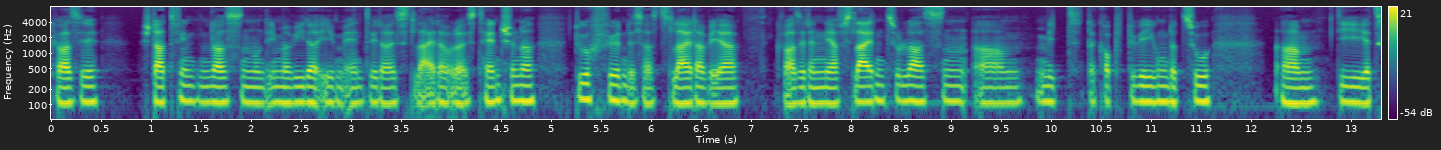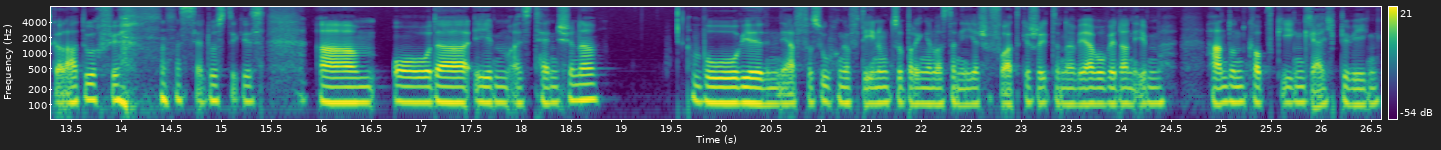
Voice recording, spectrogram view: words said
quasi stattfinden lassen und immer wieder eben entweder als Slider oder als Tensioner durchführen. Das heißt, Slider wäre quasi den Nerv sliden zu lassen ähm, mit der Kopfbewegung dazu ähm, die ich jetzt gerade auch durchführe, was sehr lustig ist. Ähm, oder eben als Tensioner, wo wir den Nerv versuchen auf Dehnung zu bringen, was dann eher schon fortgeschrittener wäre, wo wir dann eben Hand und Kopf gegen gleich bewegen.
